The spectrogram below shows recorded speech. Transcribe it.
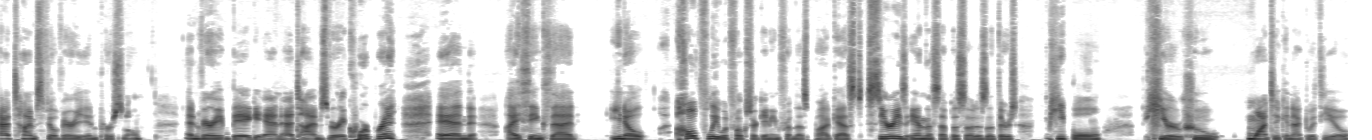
at times feel very impersonal and very big and at times very corporate. And I think that, you know, hopefully what folks are getting from this podcast series and this episode is that there's people here who want to connect with you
